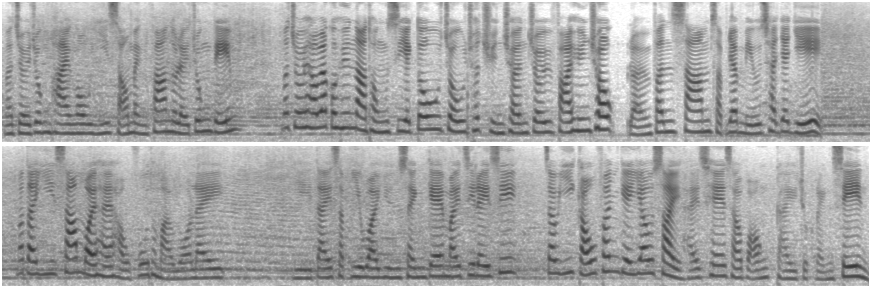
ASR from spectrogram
咪最終派奧以首名返到嚟終點。咪最後一個圈啊，同時亦都做出全場最快圈速，兩分三十一秒七一二。咪第二三位系侯夫同埋和利，而第十二位完成嘅米智利斯就以九分嘅优势喺车手榜继续领先。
